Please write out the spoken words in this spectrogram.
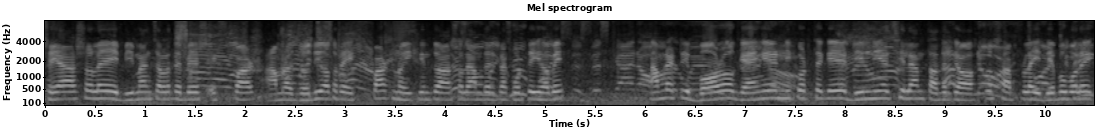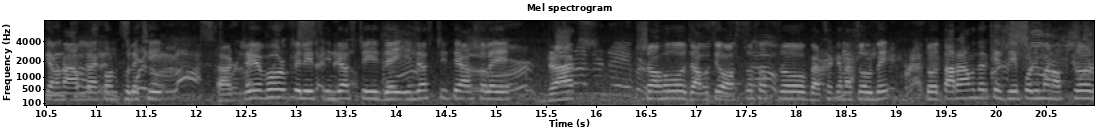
সে আসলে বিমান চালাতে বেশ এক্সপার্ট আমরা যদি অতটা এক্সপার্ট নই, কিন্তু আসলে আমাদের এটা করতেই হবে। আমরা একটি বড় গ্যাংয়ের নিকট থেকে ডিল নিয়েছিলাম, তাদেরকে অস্ত্র সাপ্লাই দেব বলে, কেননা আমরা এখন খুলেছি ট্রেভর ফিলিপস ইন্ডাস্ট্রি যেই ইন্ডাস্ট্রিতে আসলে ড্রাগস সহ যাবতীয় অস্ত্রশস্ত্র বেচা কেনা চলবে। তো তারা আমাদেরকে যে পরিমাণ অস্ত্রের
